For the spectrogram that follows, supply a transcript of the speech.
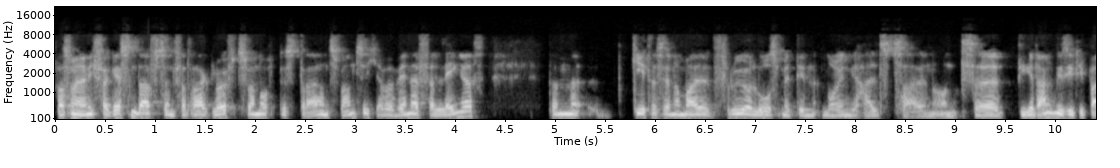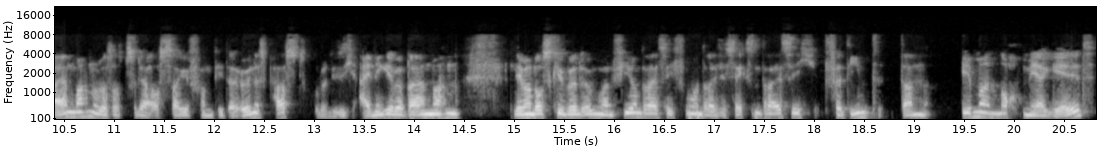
was man ja nicht vergessen darf, sein Vertrag läuft zwar noch bis 23, aber wenn er verlängert, dann geht das ja nochmal früher los mit den neuen Gehaltszahlen. Und äh, die Gedanken, die sich die Bayern machen, oder was auch zu der Aussage von Dieter Höhnes passt, oder die sich einige bei Bayern machen, Lewandowski wird irgendwann 34, 35, 36, verdient dann immer noch mehr Geld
